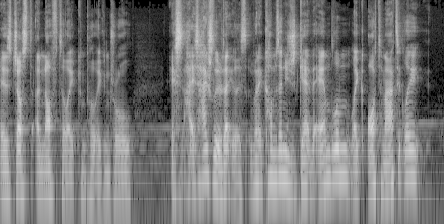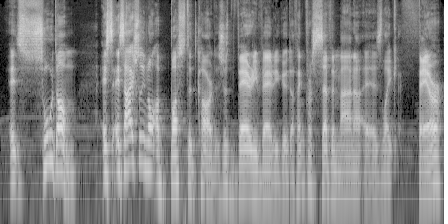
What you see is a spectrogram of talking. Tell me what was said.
is just enough to like completely control. It's, it's actually ridiculous. When it comes in, you just get the emblem like automatically. It's so dumb. It's, it's actually not a busted card. It's just very, very good. I think for 7 mana, it is, like, fair.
